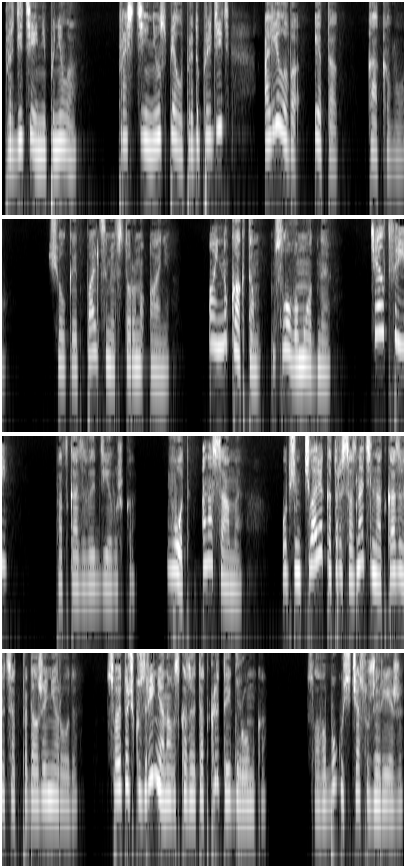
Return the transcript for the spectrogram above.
Про детей не поняла. Прости, не успела предупредить. Алилова это как его? Щелкает пальцами в сторону Ани. Ань, ну как там? Слово модное. Child free, подсказывает девушка. Вот, она самая. В общем, человек, который сознательно отказывается от продолжения рода. Свою точку зрения она высказывает открыто и громко. Слава богу, сейчас уже реже.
